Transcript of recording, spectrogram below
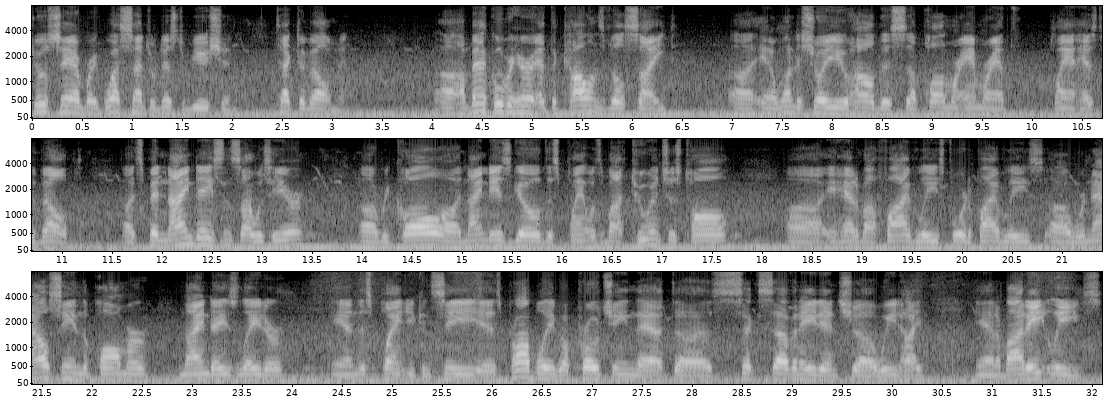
Joe Sandbrink, West Central Distribution, Tech Development. Uh, I'm back over here at the Collinsville site uh, and I wanted to show you how this uh, Palmer Amaranth plant has developed. Uh, it's been nine days since I was here. Uh, recall uh, nine days ago this plant was about two inches tall. it had about five leaves, four to five leaves. we're now seeing the Palmer nine days later and this plant you can see is probably approaching that uh, six, seven, eight inch uh, weed height and about eight leaves.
